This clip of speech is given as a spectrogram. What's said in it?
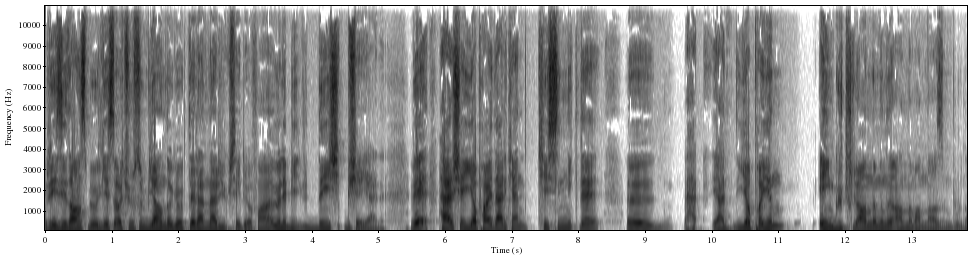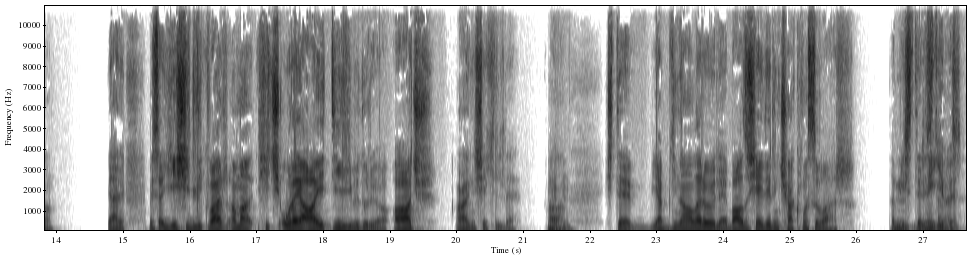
Rezidans bölgesi açıyorsun bir anda gökdelenler yükseliyor falan. Öyle bir değişik bir şey yani. Ve her şey yapay derken kesinlikle e, yani yapayın en güçlü anlamını anlaman lazım buradan. Yani mesela yeşillik var ama hiç oraya ait değil gibi duruyor. Ağaç aynı şekilde falan. İşte ya binalar öyle. Bazı şeylerin çakması var. Tabii ister Ne istemez. gibi?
